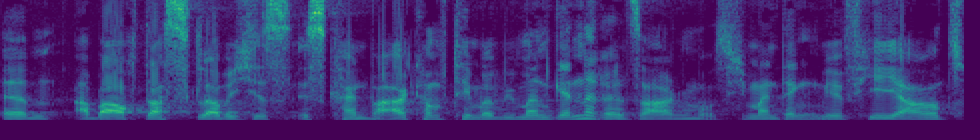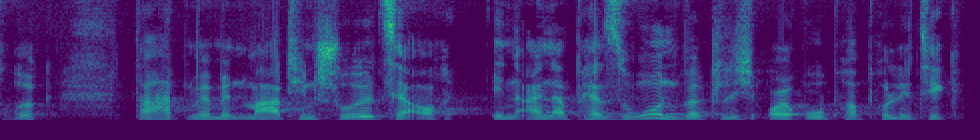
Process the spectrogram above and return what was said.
Ähm, aber auch das, glaube ich, ist, ist kein Wahlkampfthema, wie man generell sagen muss. Ich meine, denken wir vier Jahre zurück, da hatten wir mit Martin Schulz ja auch in einer Person wirklich Europapolitik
